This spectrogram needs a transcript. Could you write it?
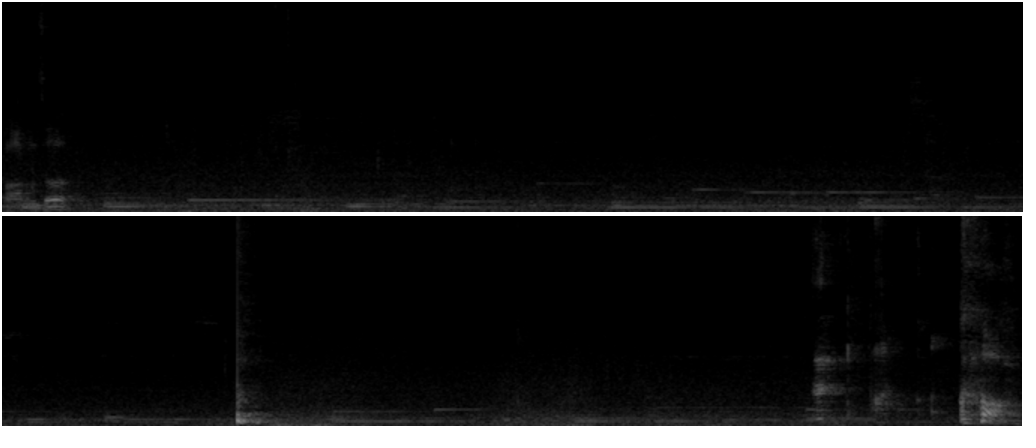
Bottoms up. Oh.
